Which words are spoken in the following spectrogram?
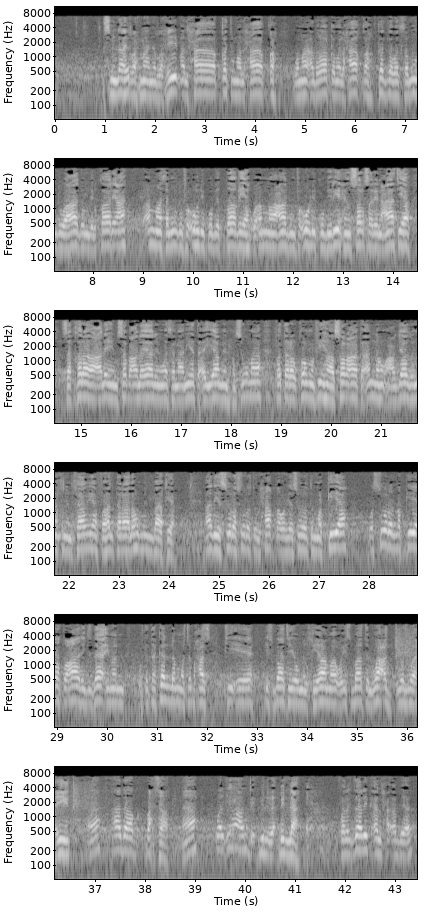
بسم الله الرحمن الرحيم. الحاقة ما الحاقة؟ وما أدراك ما الحاقة؟ كذبت ثمود وعاد بالقارعة فأما ثمود فأهلكوا بالطاغية وأما عاد فأهلكوا بريح صرصر عاتية سخرها عليهم سبع ليال وثمانية أيام حسوما فترى القوم فيها صرعى كأنهم أعجاز نخل خاوية فهل ترى لهم من باقية؟ هذه السورة سورة الحاقة وهي سورة مكية والسورة المكية تعالج دائما وتتكلم وتبحث في إيه؟ إثبات يوم القيامة وإثبات الوعد والوعيد ها؟ هذا بحثها ها؟ والإيمان بالله. فلذلك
